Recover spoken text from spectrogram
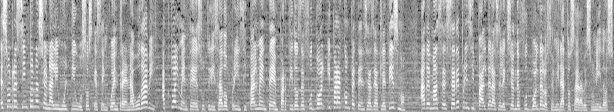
Es un recinto nacional y multiusos que se encuentra en Abu Dhabi. Actualmente es utilizado principalmente en partidos de fútbol y para competencias de atletismo. Además es sede principal de la selección de fútbol de los Emiratos Árabes Unidos.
